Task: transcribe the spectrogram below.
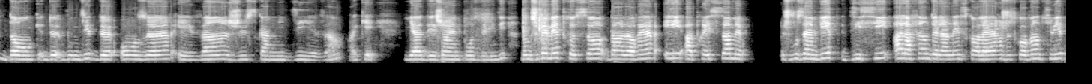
Donc, vous me dites de 11h20 jusqu'à midi et 20. OK? Il y a déjà une pause de midi. Donc, je vais mettre ça dans l'horaire et après ça, mais je vous invite d'ici à la fin de l'année scolaire jusqu'au 28,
